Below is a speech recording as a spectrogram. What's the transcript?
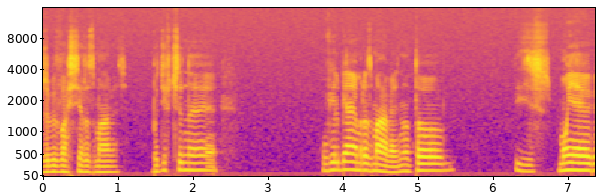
Żeby właśnie rozmawiać. Bo dziewczyny uwielbiają rozmawiać. No to widzisz, moje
